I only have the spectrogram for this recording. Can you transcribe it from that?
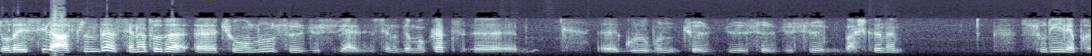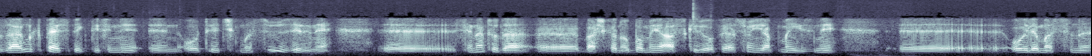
dolayısıyla aslında senatoda e, çoğunluğun sözcüsü yani senat demokrat e, e, grubun çöz, sözcüsü başkanı Suriye ile pazarlık perspektifini e, ortaya çıkması üzerine e, Senato'da e, Başkan Obama'ya askeri operasyon yapma izni e, oylamasını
